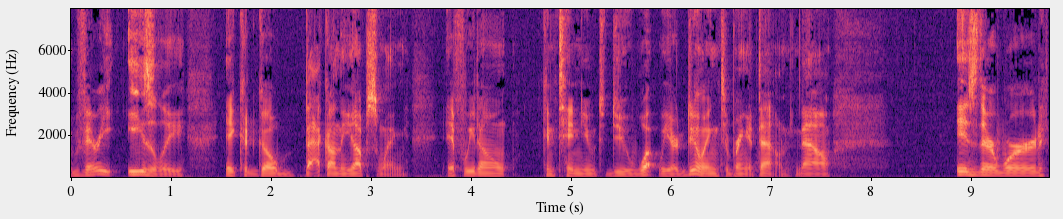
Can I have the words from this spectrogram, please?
Very easily, it could go back on the upswing if we don't continue to do what we are doing to bring it down. Now, is there word?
